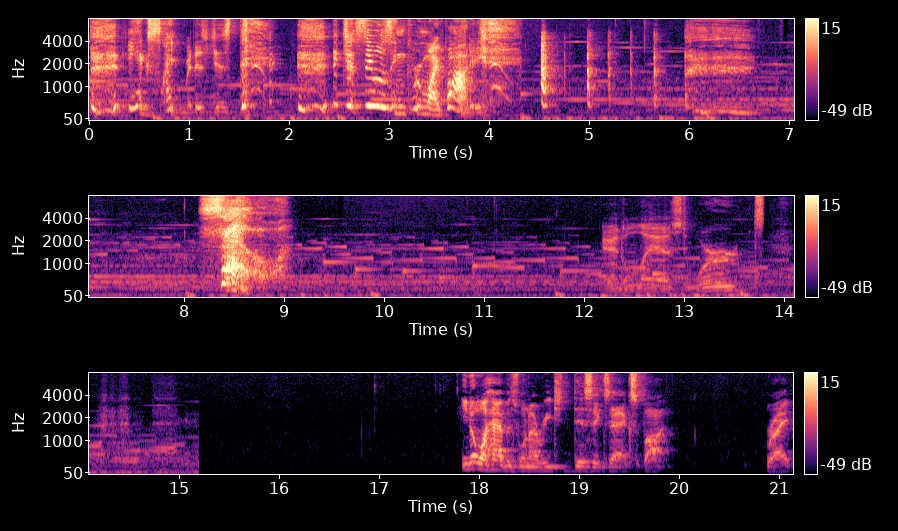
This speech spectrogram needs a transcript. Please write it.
The excitement is just, it's just oozing through my body. so, And last word. You know what happens when I reach this exact spot, right?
